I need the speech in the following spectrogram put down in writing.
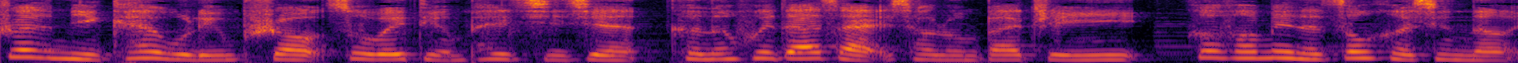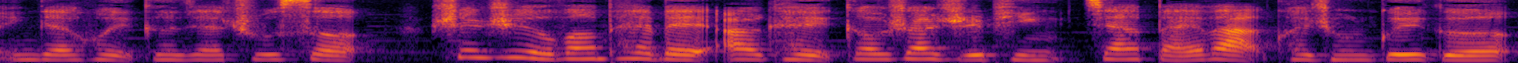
Redmi K50 Pro 作为顶配旗舰，可能会搭载骁龙八 Gen 一，各方面的综合性能应该会更加出色。甚至有望配备 2K 高刷直屏加百瓦快充规格。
